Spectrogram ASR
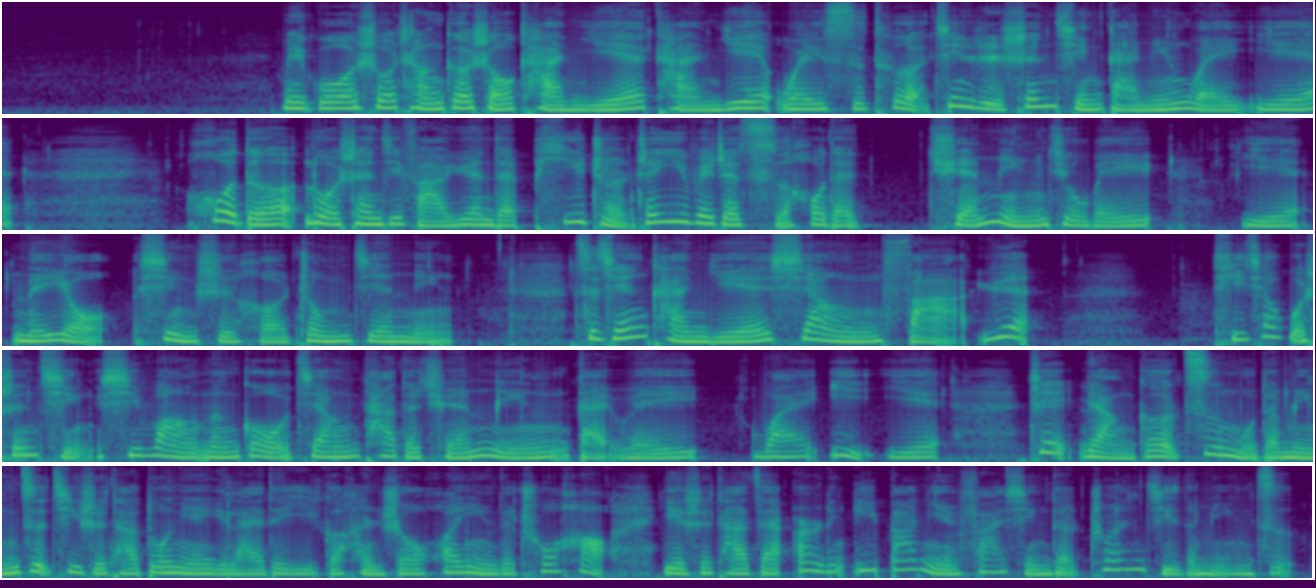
美国说唱歌手坎爷·坎耶·维斯特近日申请改名为爷，获得洛杉矶法院的批准。这意味着此后的全名就为爷，没有姓氏和中间名。此前，坎爷向法院提交过申请，希望能够将他的全名改为。Y.E. 耶，这两个字母的名字既是他多年以来的一个很受欢迎的绰号，也是他在二零一八年发行的专辑的名字。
